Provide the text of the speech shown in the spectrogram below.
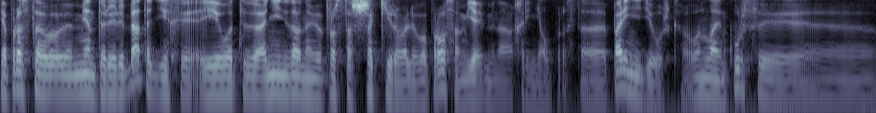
Я просто э, менторю ребят одних, и вот они недавно меня просто шокировали вопросом, я именно охренел просто. Парень и девушка, онлайн-курсы, э,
